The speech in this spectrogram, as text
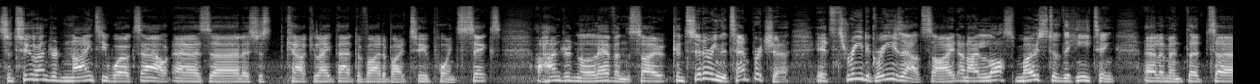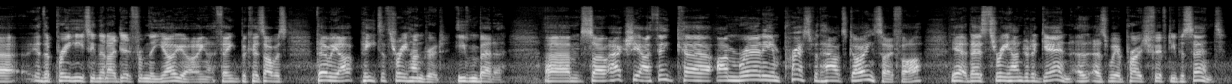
So 290 works out as, uh, let's just calculate that, divided by 2.6, 111. So considering the temperature, it's three degrees outside and I lost lost most of the heating element that uh, the preheating that I did from the yo-yoing, I think, because I was, there we are, peaked at 300, even better. Um, so actually, I think uh, I'm really impressed with how it's going so far. Yeah, there's 300 again as we approach 50%.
